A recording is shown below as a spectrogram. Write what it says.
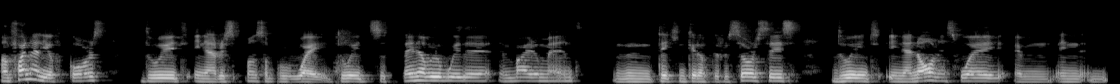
And finally, of course, do it in a responsible way, do it sustainable with the environment, mm, taking care of the resources, do it in an honest way. In, in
